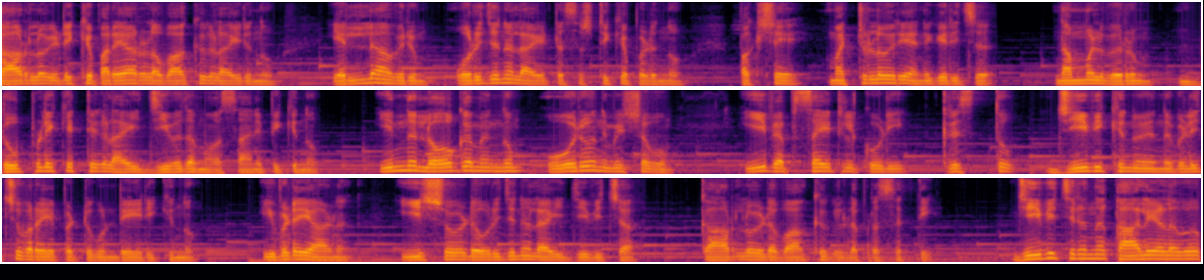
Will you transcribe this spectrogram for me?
കാർലോ ഇടയ്ക്ക് പറയാറുള്ള വാക്കുകളായിരുന്നു എല്ലാവരും ഒറിജിനലായിട്ട് സൃഷ്ടിക്കപ്പെടുന്നു. പക്ഷേ മറ്റുള്ളവരെ അനുകരിച്ച് നമ്മൾ വെറും ഡ്യൂപ്ലിക്കറ്റുകളായി ജീവിതം അവസാനിപ്പിക്കുന്നു. ഇന്ന് ലോകമെങ്ങും ഓരോ നിമിഷവും ഈ വെബ്സൈറ്റിൽ കൂടി ക്രിസ്തു ജീവിക്കുന്നു എന്ന് വിളിച്ചു പറയപ്പെട്ടുകൊണ്ടേയിരിക്കുന്നു ഇവിടെയാണ് ഈശോയുടെ ഒറിജിനലായി ജീവിച്ച കാർലോയുടെ വാക്കുകളുടെ പ്രസക്തി. ജീവിച്ചിരുന്ന കാലയളവ്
